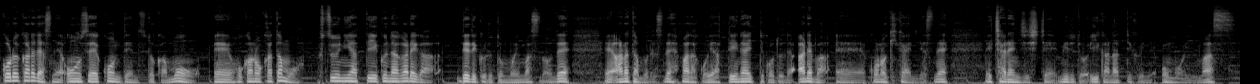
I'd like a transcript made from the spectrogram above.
これからですね、音声コンテンツとかも、えー、他の方も普通にやっていく流れが出てくると思いますので、えー、あなたもですね、まだこうやっていないってことであれば、えー、この機会にですね、チャレンジしてみるといいかなっていうふうに思います。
